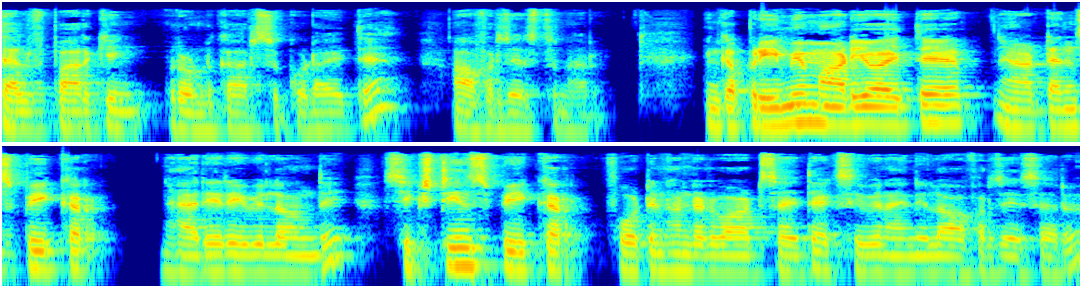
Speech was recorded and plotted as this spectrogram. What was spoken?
సెల్ఫ్ పార్కింగ్ రెండు కార్స్ కూడా అయితే ఆఫర్ చేస్తున్నారు. ఇంకా ప్రీమియం ఆడియో అయితే టెన్ స్పీకర్ హ్యారీ రివీలో ఉంది. Sixteen speaker fourteen hundred watts అయితే ఎక్సీవీ నైన్లో ఆఫర్ చేశారు.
